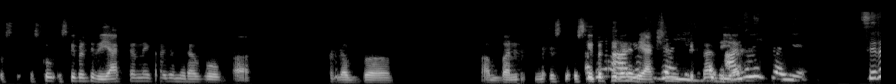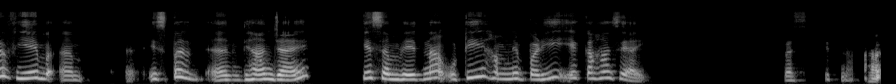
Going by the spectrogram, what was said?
उस, उसको उसके प्रति रिएक्ट करने का जो मेरा वो मतलब बन उस, उसके प्रति मैंने रिएक्शन कितना दिया? आगे मत जाइए। सिर्फ़ ये इस पर ध्यान जाए कि संवेदना उठी हमने पढ़ी ये कहाँ से आई? बस इतना। हाँ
